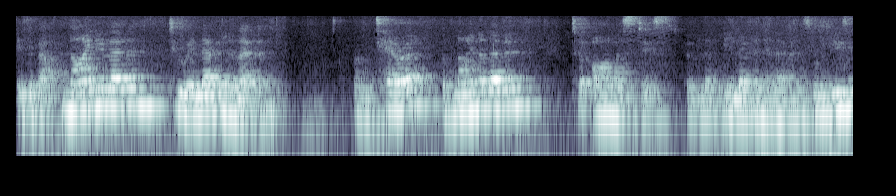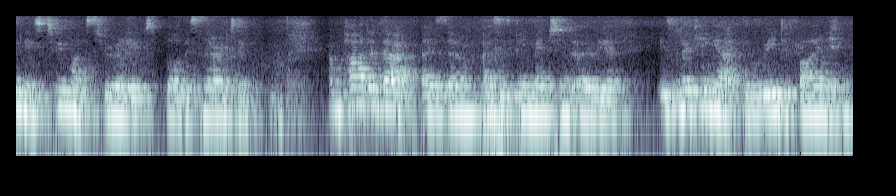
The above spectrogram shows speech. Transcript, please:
is about 9 11 to 11 11. From terror of 9 11 to armistice of 11-11. So we're using these two months to really explore this narrative. And part of that, as, um, as has been mentioned earlier, is looking at the redefining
